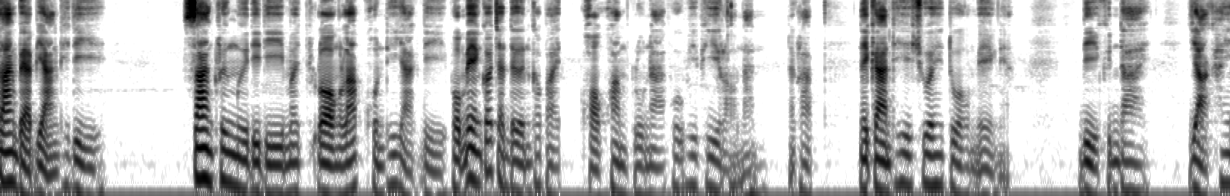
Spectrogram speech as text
สร้างแบบอย่างที่ดี สร้างเครื่องมือดีๆ มารองรับคนที่อยากดี ผมเองก็จะเดินเข้าไปขอความกรุณาพวกพี่ๆเหล่านั้นนะครับ ในการที่ช่วยให้ตัวผมเองเนี่ยดีขึ้นได้ อยากให้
